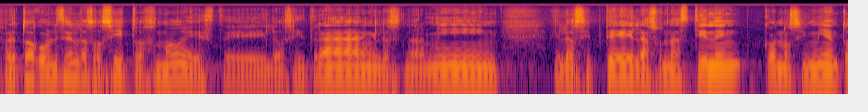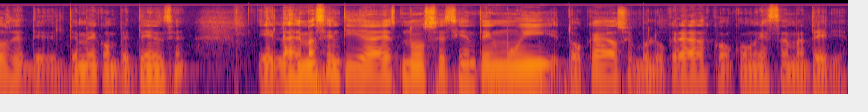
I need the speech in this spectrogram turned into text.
sobre todo como dicen los ositos, ¿no? Este, los CITRAN, los SINARMIN, los CIPTEL, las UNAS tienen conocimientos del tema de competencia. Eh, las demás entidades no se sienten muy tocadas o involucradas con, esta materia.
